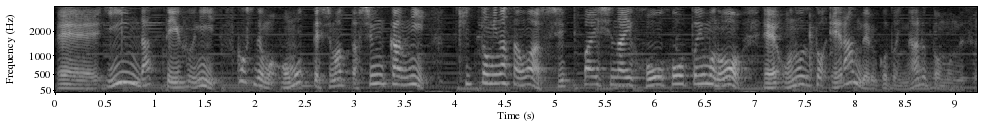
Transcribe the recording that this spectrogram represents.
えー、いいんだっていうふうに少しでも思ってしまった瞬間にきっと皆さんは失敗しない方法というものを、えー、おのずと選んでることになると思うんです。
